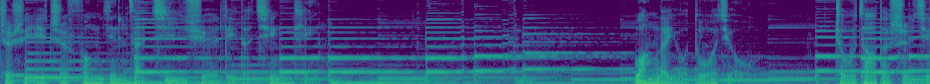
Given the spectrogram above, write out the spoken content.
只是一只封印在积雪里的蜻蜓。忘了有多久，周遭的世界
